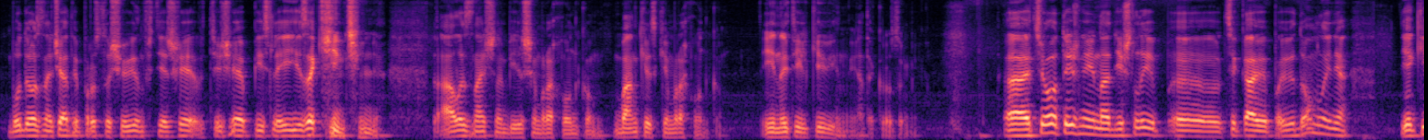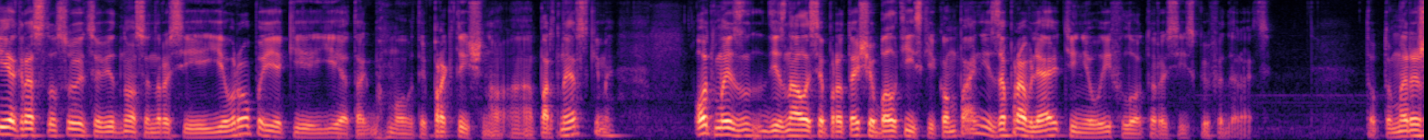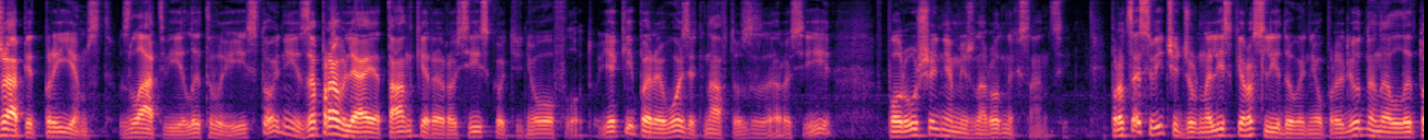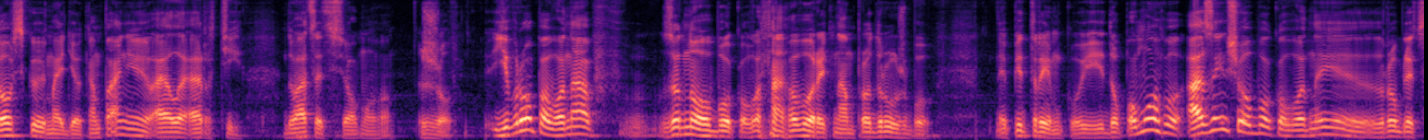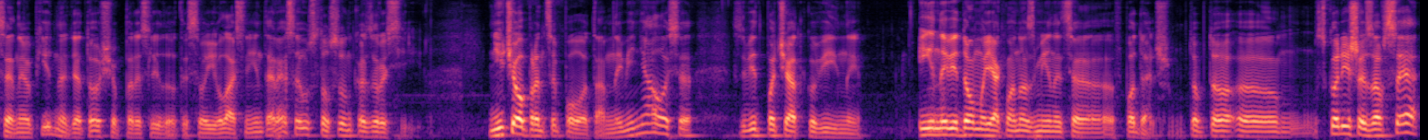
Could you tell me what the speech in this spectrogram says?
буде означати просто, що він втече, втече після її закінчення, але значно більшим рахунком, банківським рахунком. І не тільки він, я так розумію. Е, Цього тижня надійшли е, цікаві повідомлення, які якраз стосуються відносин Росії і Європи, які є, так би мовити, практично партнерськими. От ми дізналися про те, що Балтійські компанії заправляють тіньовий флот Російської Федерації. Тобто мережа підприємств з Латвії, Литви і Естонії заправляє танкери російського тіньового флоту, які перевозять нафту з Росії порушення міжнародних санкцій. Про це свідчить журналістське розслідування, оприлюднене литовською медіакомпанією LRT 27 жовтня. Європа, вона з одного боку, вона говорить нам про дружбу підтримку і допомогу, а з іншого боку, вони роблять все необхідне для того, щоб переслідувати свої власні інтереси у стосунках з Росією. Нічого принципово там не мінялося від початку війни. І невідомо, як воно зміниться в подальшому. Тобто, е, скоріше за все,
